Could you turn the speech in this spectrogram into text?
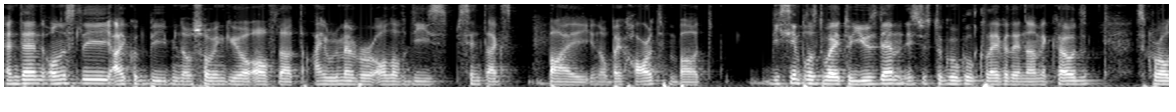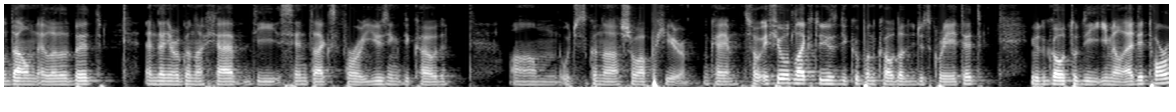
and then honestly, I could be, you know, showing you off that I remember all of these syntax by, you know, by heart, but the simplest way to use them is just to Google Klaviyo dynamic code, scroll down a little bit, and then you're gonna have the syntax for using the code um, which is gonna show up here. Okay, so if you would like to use the coupon code that you just created, you would go to the email editor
